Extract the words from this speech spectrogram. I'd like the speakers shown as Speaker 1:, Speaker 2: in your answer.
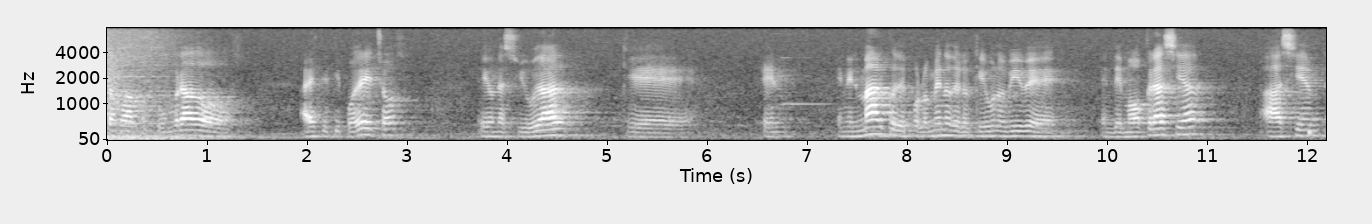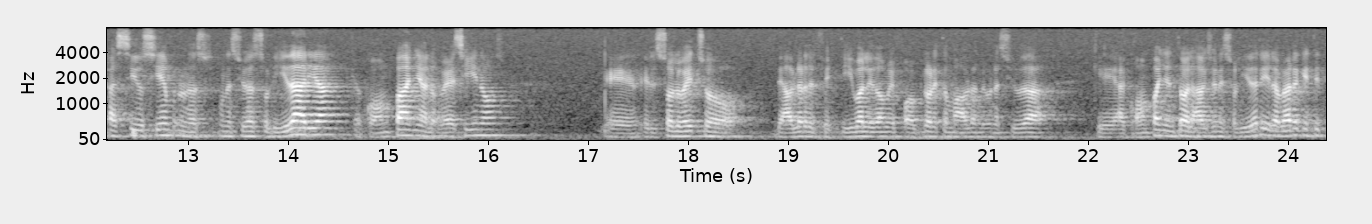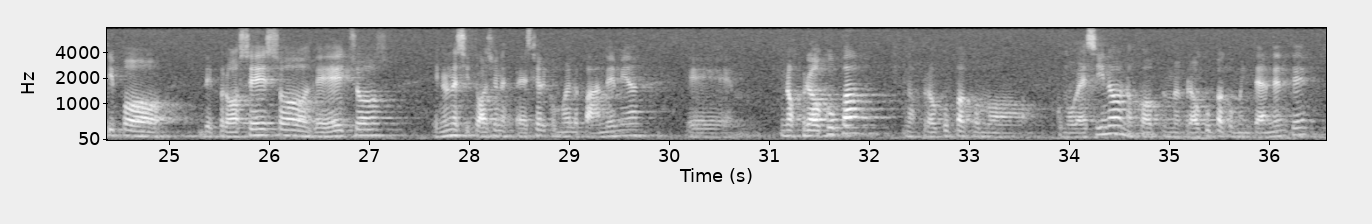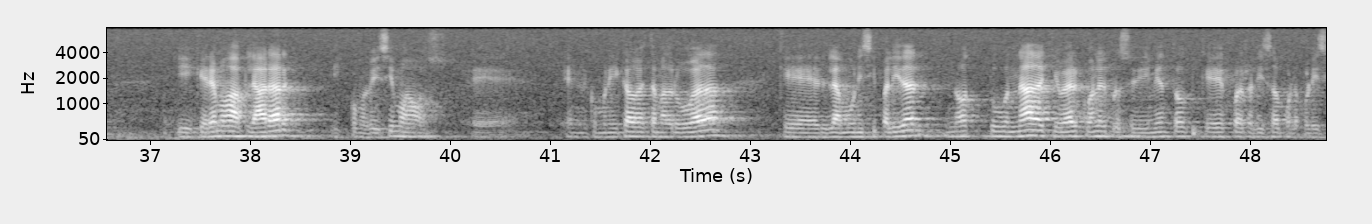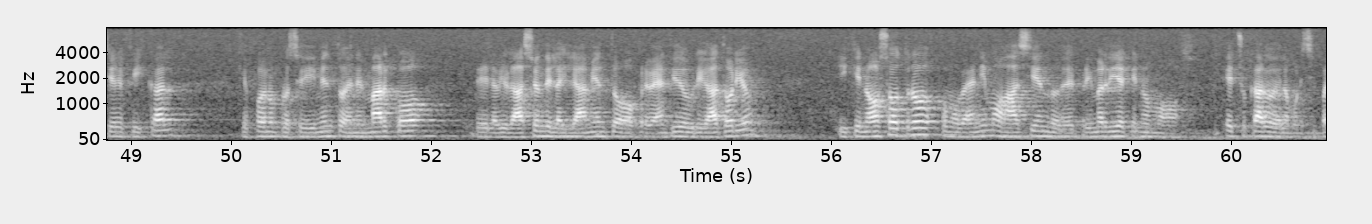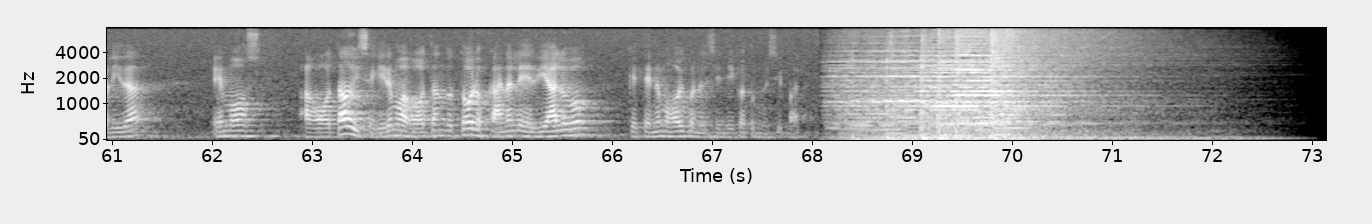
Speaker 1: estamos acostumbrados a este tipo de hechos. Es una ciudad que en, el marco de por lo menos de lo que uno vive en democracia, ha, sido siempre una, una, ciudad solidaria que acompaña a los vecinos. Eh, el solo hecho de hablar del Festival de Dome y Folklore, estamos hablando de una ciudad que acompaña en todas las acciones solidarias y la verdad que este tipo de procesos, de hechos, en una situación especial como es la pandemia, eh, nos preocupa, nos preocupa como, como vecinos, nos, me preocupa como intendente y queremos aclarar, y como lo hicimos eh, en el comunicado de esta madrugada, que la municipalidad no tuvo nada que ver con el procedimiento que fue realizado por la Policía Fiscal, que fue un procedimiento en el marco de la violación del aislamiento preventivo obligatorio y que nosotros, como venimos haciendo desde el primer día que nos hemos hecho cargo de la municipalidad, hemos agotado y seguiremos agotando todos los canales de diálogo que tenemos hoy con el sindicato municipal.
